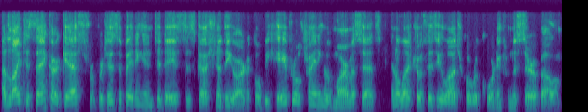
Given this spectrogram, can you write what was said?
I'd like to thank our guests for participating in today's discussion of the article Behavioral Training of Marmosets and Electrophysiological Recording from the Cerebellum,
